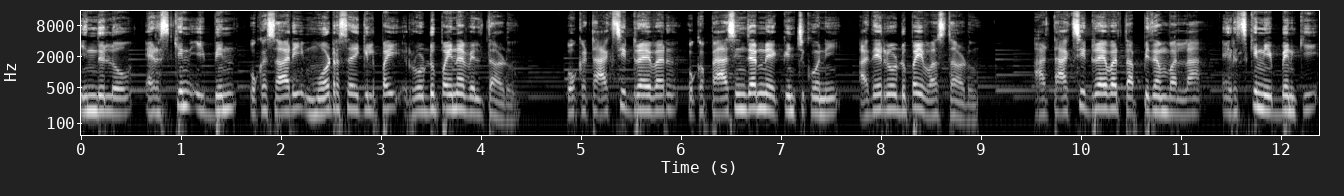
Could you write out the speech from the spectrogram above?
ఇందులో ఎర్స్కిన్ ఇబ్బిన్ ఒకసారి మోటార్ సైకిల్పై రోడ్డుపైన వెళ్తాడు. ఒక టాక్సీ డ్రైవర్ ఒక ప్యాసింజర్ను ఎక్కించుకొని అదే రోడ్డుపై వస్తాడు. ఆ టాక్సీ డ్రైవర్ తప్పిదం వల్ల ఎర్స్కిన్ ఇబ్బిన్కి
